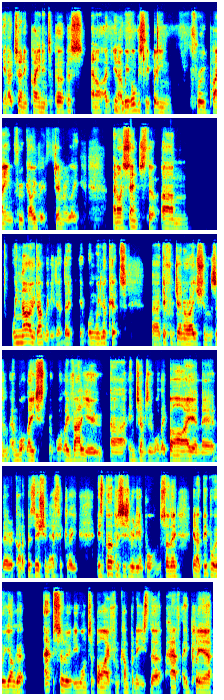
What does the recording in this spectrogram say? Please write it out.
you know, turning pain into purpose. And I, you know, mm-hmm. we've obviously been through pain through COVID generally, and I sense that um, we know, don't we, that, that when we look at uh, different generations and, and what they what they value uh, in terms of what they buy and their their kind of position ethically, is purpose is really important. So they, you know, people who are younger absolutely want to buy from companies that have a clear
